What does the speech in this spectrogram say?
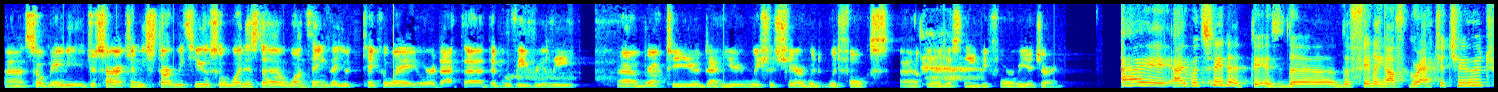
Uh, so maybe Jussara, can we start with you? So, what is the one thing that you take away, or that uh, the movie really uh, brought to you that you we should share with with folks uh, who are listening before we adjourn? I I would say that is the the feeling of gratitude.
